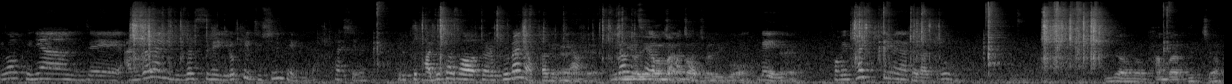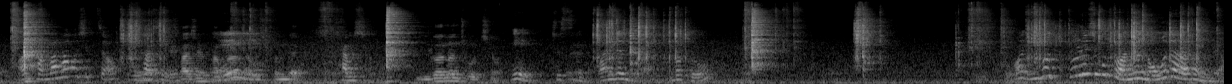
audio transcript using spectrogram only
이거 그냥 이제 안전하게 드셨으면 이렇게 두시면 됩니다. 사실은 이렇게 받으셔서 별로 불만이 없거든요. 네, 이런 게 제가 무조건 저 없어지고. 네. 범위 80점이나 돼가지고 이거 한번 반발을 했죠. 아, 반발하고 싶죠. 사실은. 사실 예, 반발하고 예. 싶은데 잡으시고. 이거는 좋죠. 예, 좋습니다. 완전 좋아요. 이것도. 아, 이거 뚫으신 것도 완전 너무 잘하셨는데요?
